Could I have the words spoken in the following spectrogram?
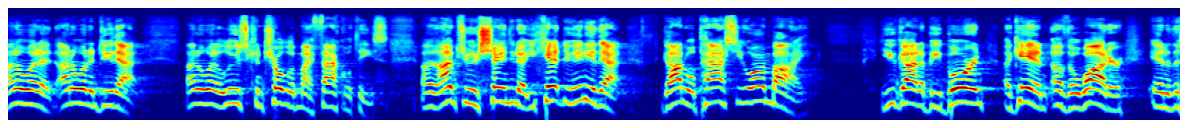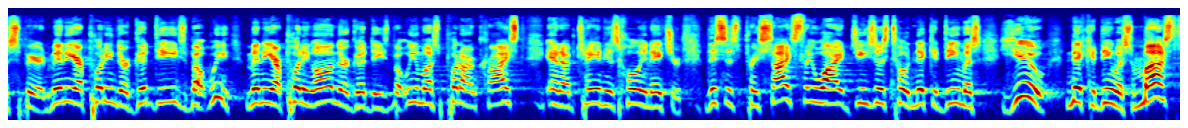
I don't want to, I don't want to do that. I don't want to lose control of my faculties. I'm too ashamed to do that. You can't do any of that. God will pass you on by. You got to be born again of the water and of the Spirit. Many are putting their good deeds, but we, many are putting on their good deeds, but we must put on Christ and obtain his holy nature. This is precisely why Jesus told Nicodemus, You, Nicodemus, must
